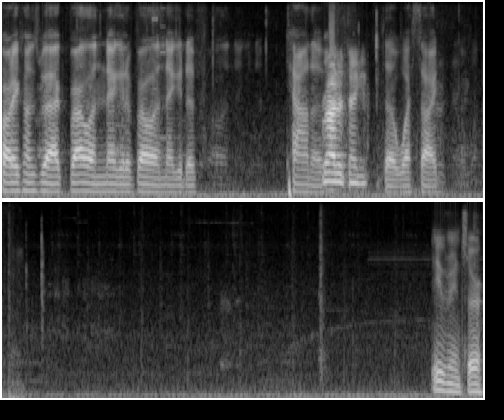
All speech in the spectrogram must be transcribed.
Party comes back, valid negative, valid negative. Town of Roger, thank you. the west side. Evening, sir.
